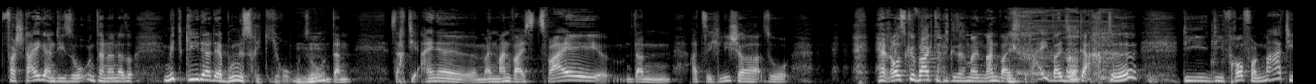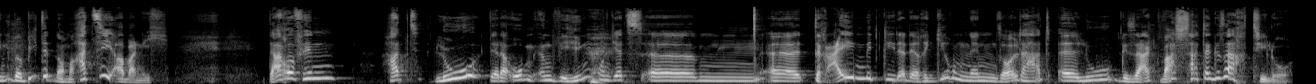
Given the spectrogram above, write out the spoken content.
versteigern die so untereinander so Mitglieder der Bundesregierung. So. Und dann sagt die eine, mein Mann weiß zwei. Dann hat sich Lisha so herausgewagt und hat gesagt, mein Mann weiß drei, weil sie dachte, die, die Frau von Martin überbietet nochmal. Hat sie aber nicht. Daraufhin hat Lou, der da oben irgendwie hing und jetzt ähm, äh, drei Mitglieder der Regierung nennen sollte, hat äh, Lou gesagt, was hat er gesagt, Thilo?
